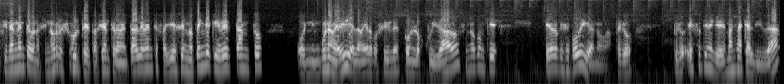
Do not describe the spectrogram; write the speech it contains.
finalmente, bueno, si no resulta el paciente lamentablemente fallece, no tenga que ver tanto, o en ninguna medida, en la medida posible, con los cuidados, sino con que era lo que se podía nomás. Pero, pero eso tiene que ver más la calidad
